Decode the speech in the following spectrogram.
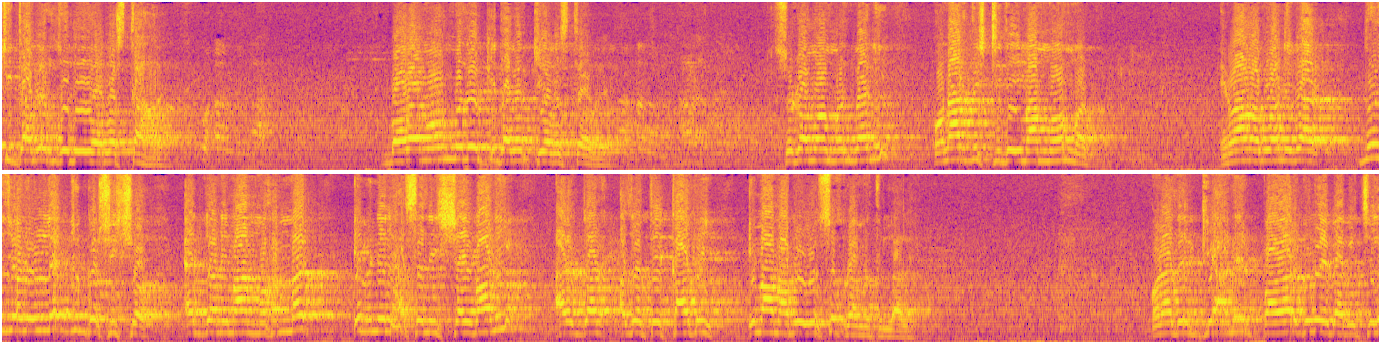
কিতাবের যদি অবস্থা হয়, বড় মোহাম্মদের কিতাবের কি অবস্থা হবে? ছোট মোহাম্মদ মানে ওনার দৃষ্টিতে ইমাম মোহাম্মদ। ইমাম আবু হানিফার দুইজন উল্লেখযোগ্য শিষ্য একজন ইমাম মোহাম্মদ ইবনুল হাসান সাইবানি আর একজন হজরতে কাদি ইমাম আবু ইউসুফ রহমতুল্লাহ আলী ওনাদের জ্ঞানের পাওয়ারগুলো এভাবে ছিল,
